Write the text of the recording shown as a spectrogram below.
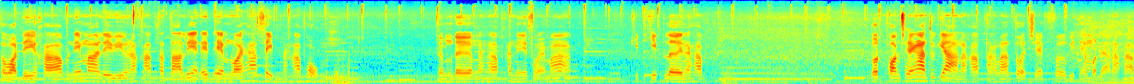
สวัสดีครับ วันนี้มารีวิวนะครับ s t a r l i o n SM 150 นะครับผม เดิมๆนะครับ คันนี้สวยมากกิบๆเลยนะครับ รถพร้อมใช้งานทุกอย่างนะครับ ทางร้านตรวจเช็คเฟอร์บิทให้หมดแล้วนะครับ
